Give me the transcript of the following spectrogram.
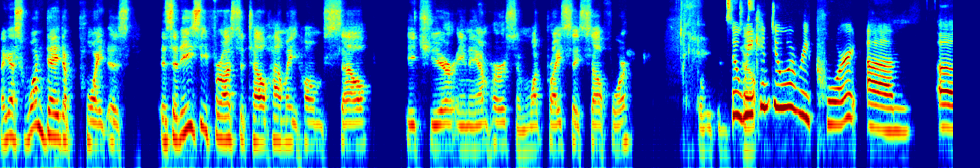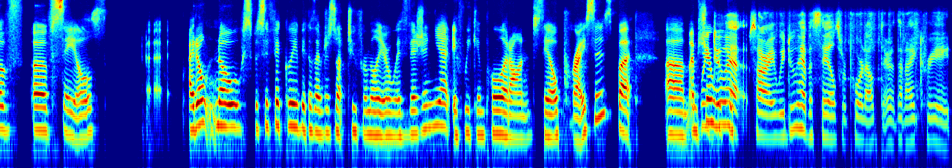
I guess one data point is, is it easy for us to tell how many homes sell each year in Amherst and what price they sell for? So we can So we can do a report um, of of sales. I don't know specifically because I'm just not too familiar with Vision yet. If we can pull it on sale prices, but um, I'm We sure do we could have, sorry, we do have a sales report out there that I create.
